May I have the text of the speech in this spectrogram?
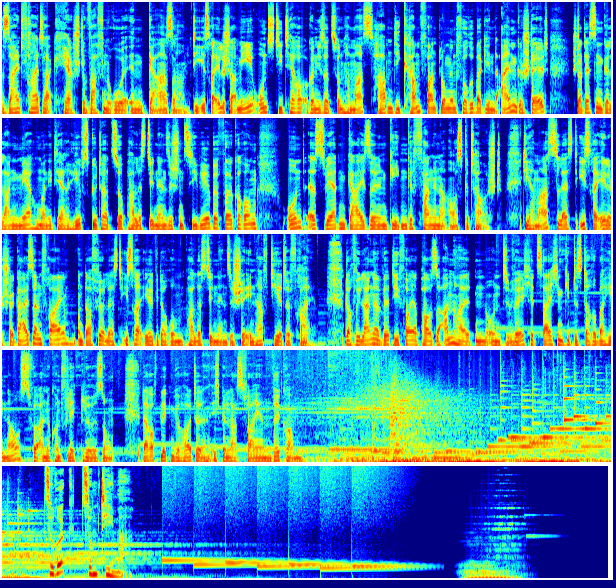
Seit Freitag herrscht Waffenruhe in Gaza. Die israelische Armee und die Terrororganisation Hamas haben die Kampfhandlungen vorübergehend eingestellt. Stattdessen gelangen mehr humanitäre Hilfsgüter zur palästinensischen Zivilbevölkerung und es werden Geiseln gegen Gefangene ausgetauscht. Die Hamas lässt israelische Geiseln frei und dafür lässt Israel wiederum palästinensische Inhaftierte frei. Doch wie lange wird die Feuerpause anhalten und welche Zeichen gibt es darüber hinaus für eine Konfliktlösung? Darauf blicken wir heute. Ich bin Lars Feyen. Willkommen. Zurück zum Thema.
